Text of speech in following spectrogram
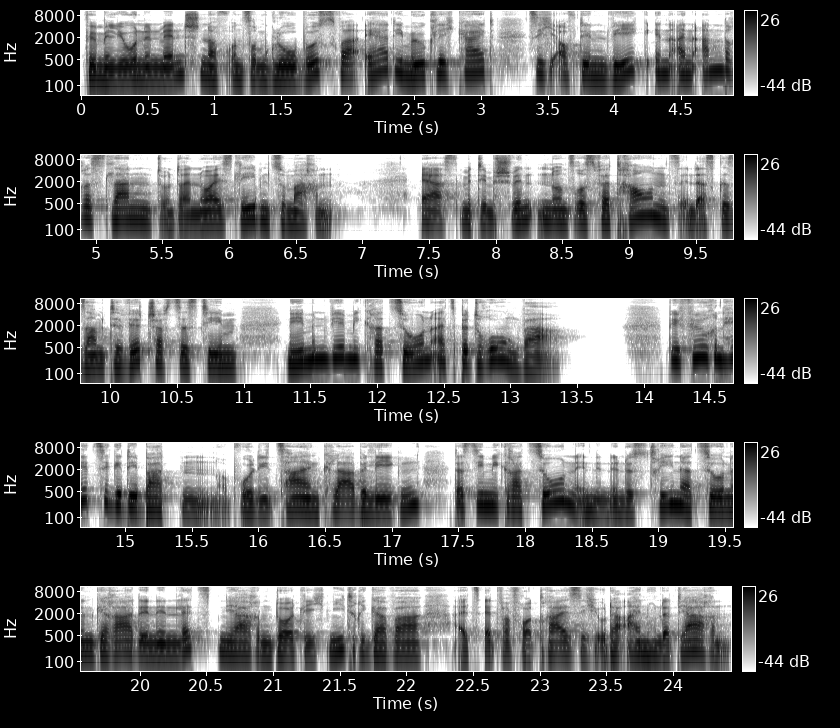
Für Millionen Menschen auf unserem Globus war er die Möglichkeit, sich auf den Weg in ein anderes Land und ein neues Leben zu machen. Erst mit dem Schwinden unseres Vertrauens in das gesamte Wirtschaftssystem nehmen wir Migration als Bedrohung wahr. Wir führen hitzige Debatten, obwohl die Zahlen klar belegen, dass die Migration in den Industrienationen gerade in den letzten Jahren deutlich niedriger war als etwa vor 30 oder 100 Jahren.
